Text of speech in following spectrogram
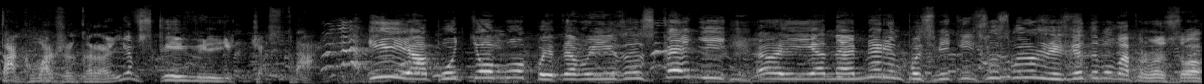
так, ваше королевское величество. И я путем опытов и изысканий э, я намерен посвятить всю свою жизнь этому вопросу.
